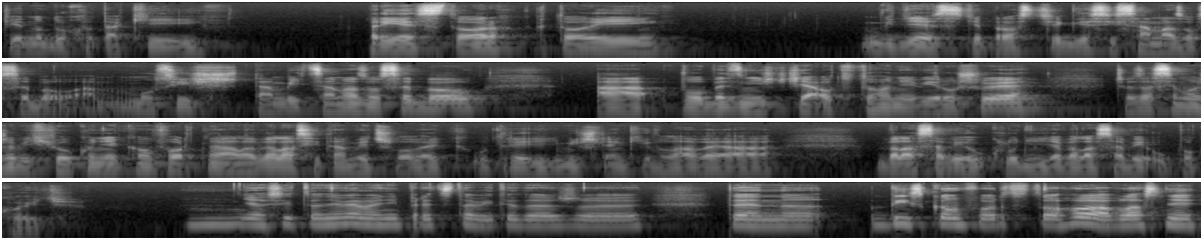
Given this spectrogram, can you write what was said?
jednoducho taký priestor, ktorý kde ste proste, kde si sama so sebou a musíš tam byť sama so sebou a vôbec nič ťa od toho nevyrušuje, čo zase môže byť chvíľku nekomfortné, ale veľa si tam vie človek utriediť myšlienky v hlave a veľa sa vie ukludniť a veľa sa vie upokojiť. Mm, ja si to neviem ani predstaviť, teda, že ten diskomfort toho a vlastne,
